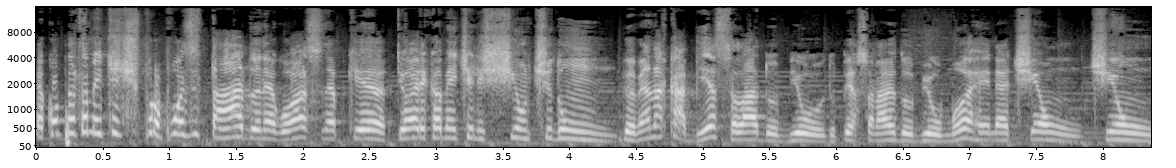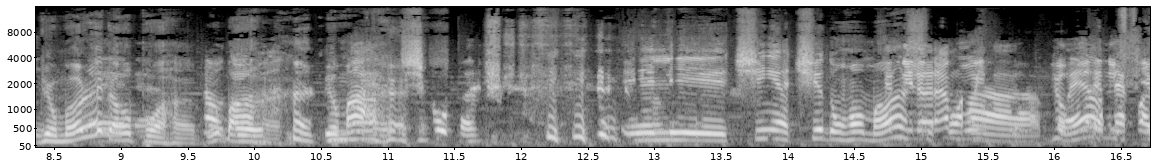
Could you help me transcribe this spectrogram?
é completamente despropositado o negócio, né? Porque teoricamente eles tinham tido um. Pelo menos na cabeça lá do Bill, do personagem do Bill Murray, né? Tinha um. Tinha um Bill Murray não, porra. Não, Bill Barra. do- Bill Maher, desculpa. Ele tinha tido um romance melhorar com, a, muito. Com ela, né, com a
